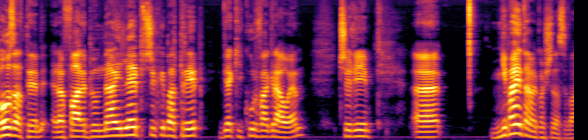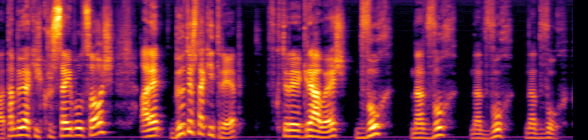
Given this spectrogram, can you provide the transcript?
Poza tym, Rafale, był najlepszy chyba tryb, w jaki kurwa grałem, czyli e, nie pamiętam jak on się nazywa. Tam był jakiś Crucible coś, ale był też taki tryb, w który grałeś dwóch na dwóch na dwóch na dwóch.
